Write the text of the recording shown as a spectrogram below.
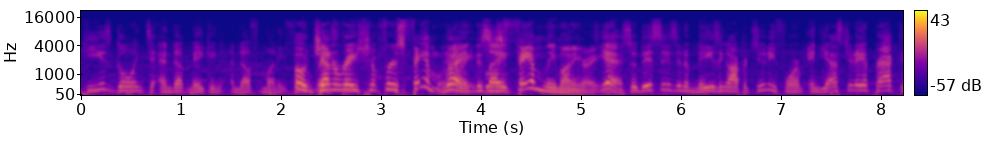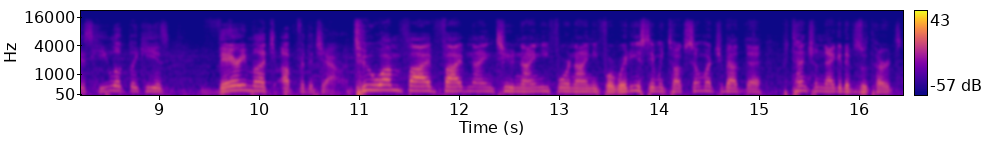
he is going to end up making enough money. For Oh, the rest of- generational for his family. Right, Like, this is family money right Yeah, here. so this is an amazing opportunity for him. And yesterday at practice, he looked like he is very much up for the challenge. 215 592 9494. Where do you stand? We talk so much about the potential negatives with Hurts.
